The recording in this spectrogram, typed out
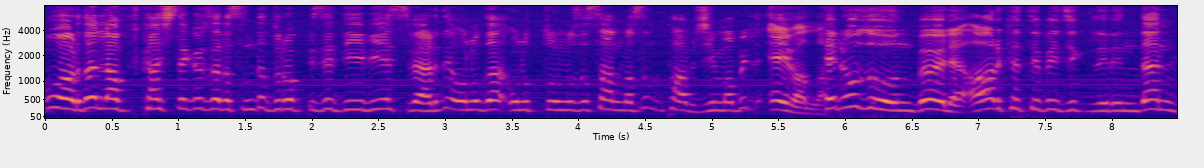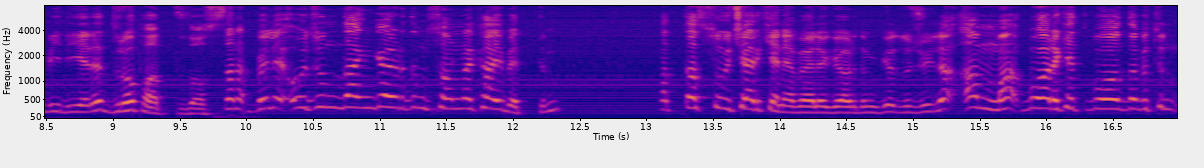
Bu arada laf kaçta göz arasında drop bize DBS verdi. Onu da unuttuğumuzu sanmasın. PUBG Mobile eyvallah. Herozo'nun böyle arka tepeciklerinden bir yere drop attı dostlar. Böyle ucundan gördüm sonra kaybettim. Hatta su içerken böyle gördüm göz ucuyla. Ama bu hareket bu arada bütün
